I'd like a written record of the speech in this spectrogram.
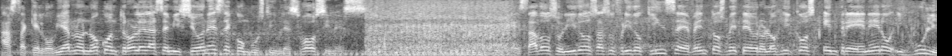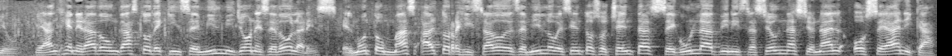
hasta que el gobierno no controle las emisiones de combustibles fósiles. Estados Unidos ha sufrido 15 eventos meteorológicos entre enero y julio que han generado un gasto de 15 mil millones de dólares, el monto más alto registrado desde 1980 según la Administración Nacional Oceánica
